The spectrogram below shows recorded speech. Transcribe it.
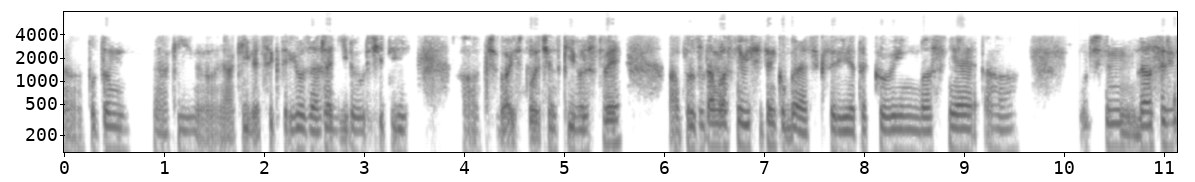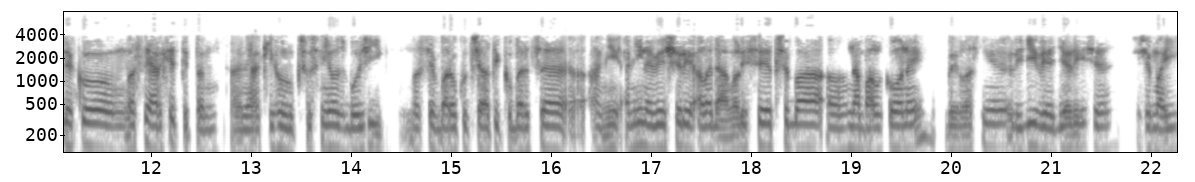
a potom nějaký, no, nějaký věci, které ho zařadí do určitý a třeba i společenské vrstvy. A proto tam vlastně vysí ten koberec, který je takovým vlastně určitým, dá se říct, jako vlastně archetypem nějakého luxusního zboží. Vlastně v baroku třeba ty koberce ani, ani nevěšili, ale dávali si je třeba na balkóny, aby vlastně lidi věděli, že, že mají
